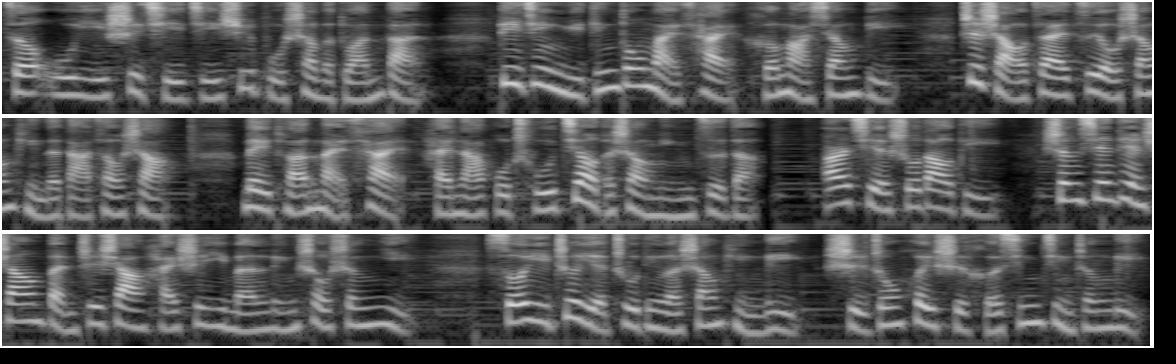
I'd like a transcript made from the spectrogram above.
则无疑是其急需补上的短板。毕竟与叮咚买菜、盒马相比，至少在自有商品的打造上，美团买菜还拿不出叫得上名字的。而且说到底，生鲜电商本质上还是一门零售生意，所以这也注定了商品力始终会是核心竞争力。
